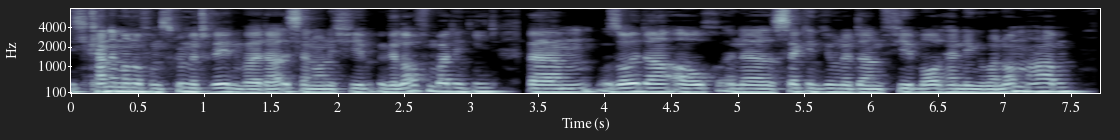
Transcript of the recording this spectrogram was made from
ich kann immer nur vom Scrimmage reden, weil da ist ja noch nicht viel gelaufen bei den Heat, ähm, soll da auch in der Second Unit dann viel Ballhandling übernommen haben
